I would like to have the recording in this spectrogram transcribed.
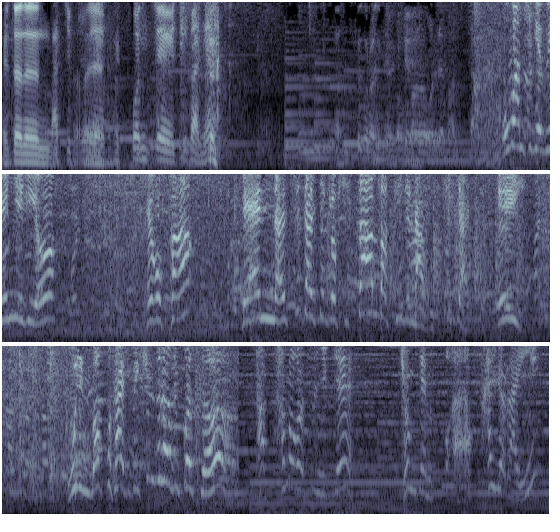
일단은 맛집 중에 100번째 집 아니야? 이렇게 오밤중에 웬일이여? 배고파? 맨날 쓰잘데기 없이 쌈박질을 하고 지랄. 에이, 우린 먹고 살기도 힘들어 죽겠어. 밥 처먹었으니까 경제는 꼭 살려라잉.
